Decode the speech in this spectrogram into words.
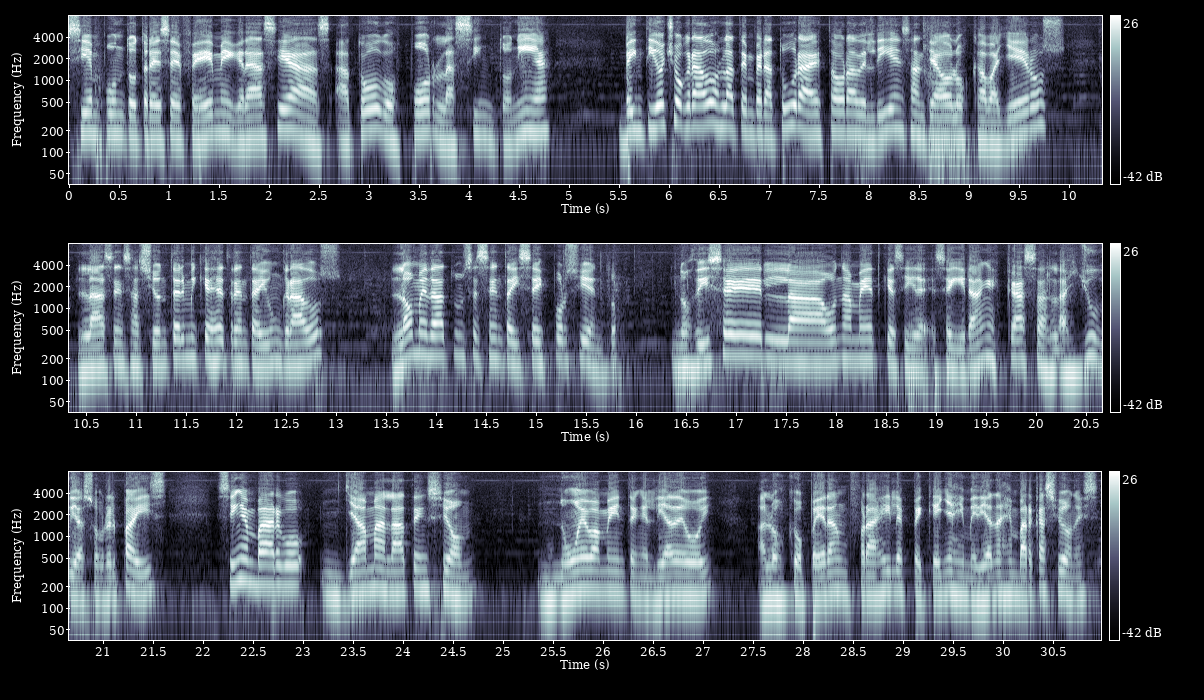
100.3 FM. Gracias a todos por la sintonía. 28 grados la temperatura a esta hora del día en Santiago de los Caballeros. La sensación térmica es de 31 grados. La humedad un 66%. Nos dice la ONAMED que seguirán escasas las lluvias sobre el país. Sin embargo, llama la atención nuevamente en el día de hoy a los que operan frágiles, pequeñas y medianas embarcaciones,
